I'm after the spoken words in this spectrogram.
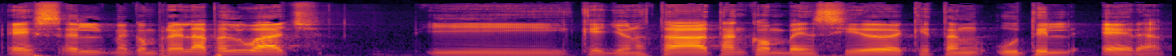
es el, me compré el Apple Watch y que yo no estaba tan convencido de qué tan útil era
